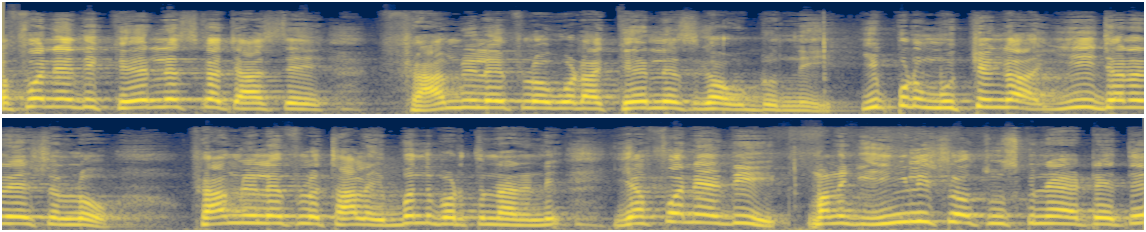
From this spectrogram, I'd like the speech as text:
ఎఫ్ అనేది కేర్లెస్గా చేస్తే ఫ్యామిలీ లైఫ్లో కూడా కేర్లెస్గా ఉంటుంది. ఇప్పుడు ముఖ్యంగా ఈ జనరేషన్లో ఫ్యామిలీ లైఫ్లో చాలా ఇబ్బంది పడుతున్నారండి. ఎఫ్ అనేది మనకి ఇంగ్లీష్లో చూసుకునేటైతే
